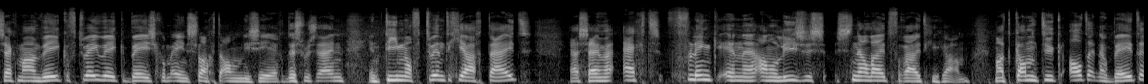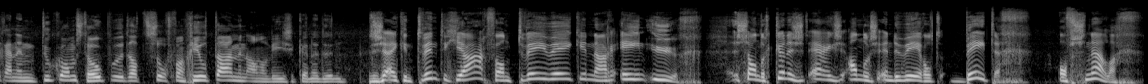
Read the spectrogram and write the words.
zeg maar een week of twee weken bezig om één slag te analyseren. Dus we zijn in 10 of 20 jaar tijd ja, zijn we echt flink in uh, analyses snelheid vooruit gegaan. Maar het kan natuurlijk altijd nog beter. En in de toekomst hopen we dat soort van real-time analyse kunnen doen. Dus eigenlijk in 20 jaar van twee weken naar één uur. Sander, kunnen ze het ergens anders in de wereld beter of sneller?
